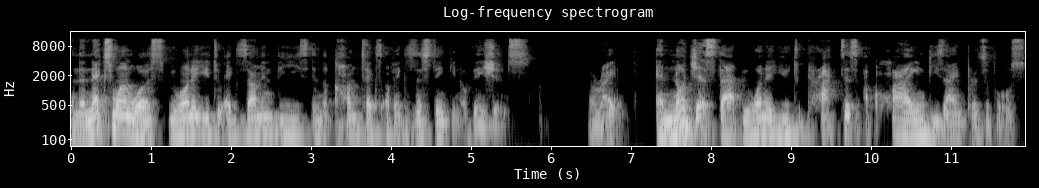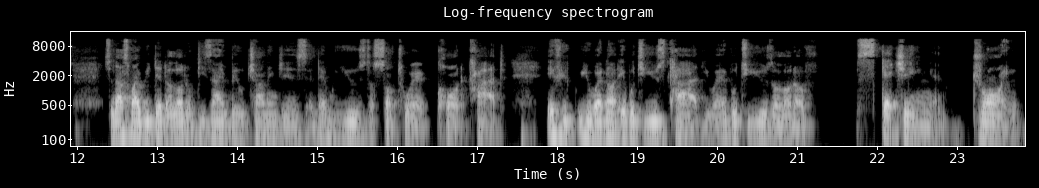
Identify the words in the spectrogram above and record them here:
And the next one was we wanted you to examine these in the context of existing innovations. All right. And not just that, we wanted you to practice applying design principles. So that's why we did a lot of design build challenges and then we used a software called CAD. If you, you were not able to use CAD, you were able to use a lot of sketching and drawing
